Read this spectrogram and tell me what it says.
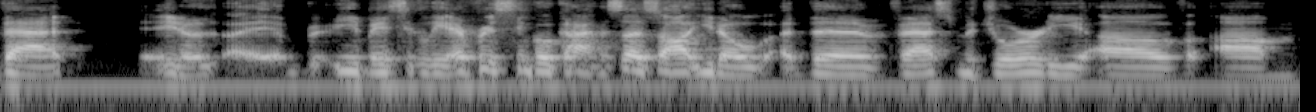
that, you know, basically every single guy, so I saw, you know, the vast majority of, um,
